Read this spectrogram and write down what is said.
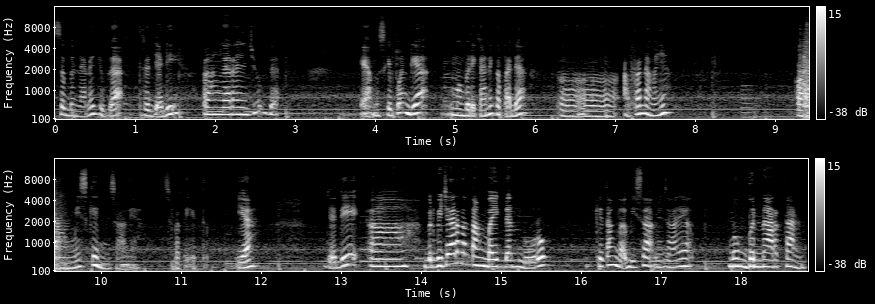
sebenarnya juga terjadi pelanggaran juga. Ya, meskipun dia memberikannya kepada uh, apa namanya? orang miskin misalnya, seperti itu ya jadi uh, berbicara tentang baik dan buruk kita nggak bisa misalnya membenarkan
